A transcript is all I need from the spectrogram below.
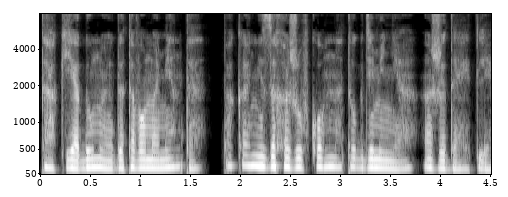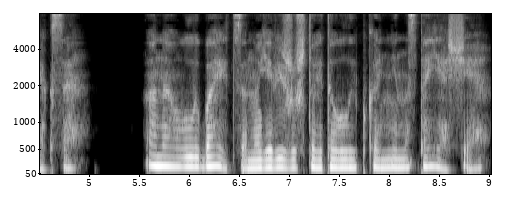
Так я думаю до того момента, пока не захожу в комнату, где меня ожидает Лекса. Она улыбается, но я вижу, что эта улыбка не настоящая.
